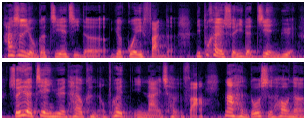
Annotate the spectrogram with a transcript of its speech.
它是有个阶级的一个规范的，你不可以随意的僭越，随意的僭越，它有可能。会引来惩罚。那很多时候呢，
